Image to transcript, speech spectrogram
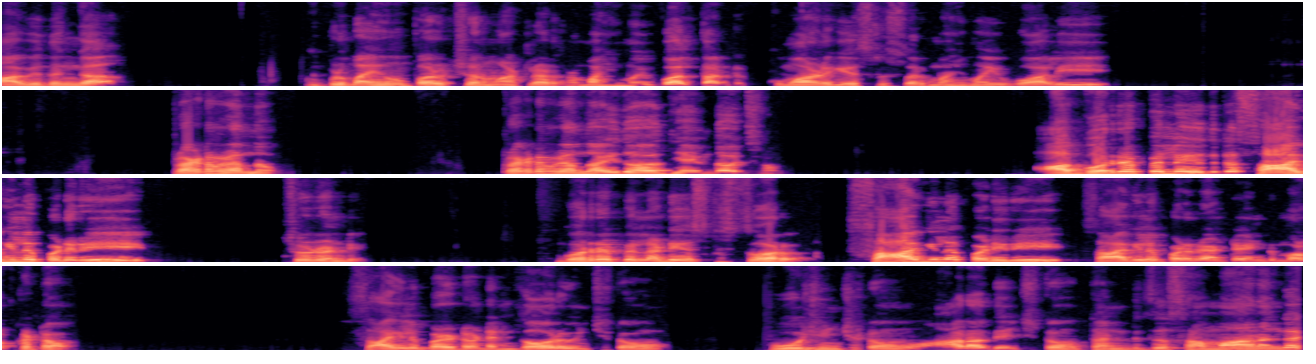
ఆ విధంగా ఇప్పుడు మహిమ పరచు అని మాట్లాడుతున్నారు మహిమ ఇవ్వాలి తండ్రి. కుమారుడికి యేసుక్రీస్తువారికి మహిమ ఇవ్వాలి. ప్రకటన గ్రంథం. ప్రకటన గ్రంథం ఐదో అధ్యాయం ఎనిమిదో వచ్చిన ఆ గొర్రె పిల్ల ఎదుట సాగిల పడిరి చూడండి. గొర్రె పిల్ల అంటే యేసుక్రీస్తువారు సాగిల పడిరి సాగిల పడిరి అంటే ఏంటి? మొక్కటం. సాగిలిపడటం అంటే గౌరవించటం పూజించటం ఆరాధించటం తండ్రితో సమానంగా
